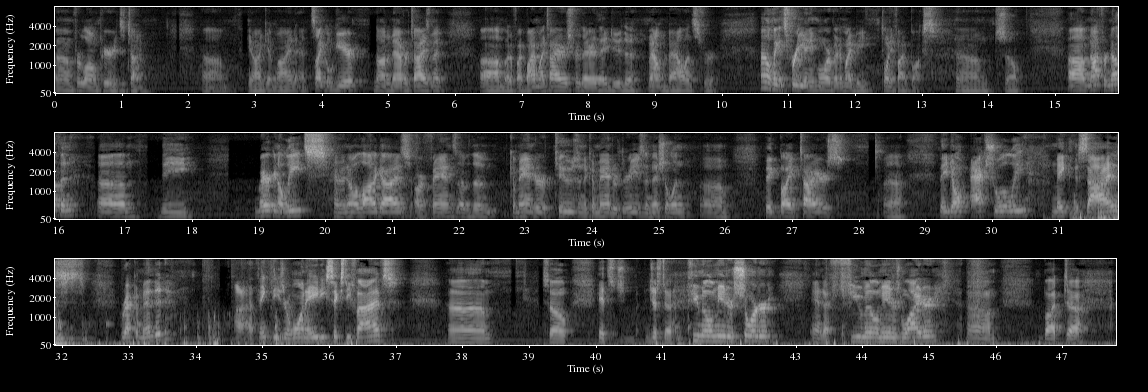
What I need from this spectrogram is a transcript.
um, for long periods of time. Um, you know, I get mine at Cycle Gear, not an advertisement, um, but if I buy my tires for there, they do the mountain balance for. I don't think it's free anymore, but it might be 25 bucks. Um, so, um, not for nothing. Um, the American Elites, and I know a lot of guys are fans of the Commander 2s and the Commander 3s, the Michelin um, big bike tires. Uh, they don't actually make the size recommended. I think these are 180 65s. Um, so it's just a few millimeters shorter and a few millimeters wider. Um, but uh,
